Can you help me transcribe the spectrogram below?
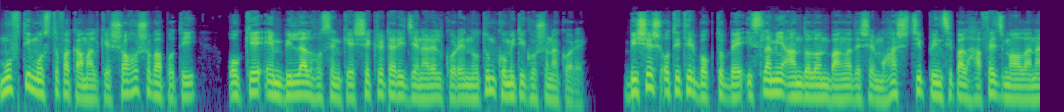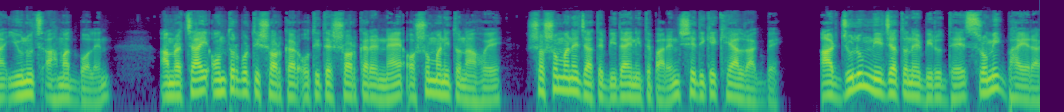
মুফতি মোস্তফা কামালকে সহসভাপতি ও কে এম বিল্লাল হোসেনকে সেক্রেটারি জেনারেল করে নতুন কমিটি ঘোষণা করে। বিশেষ অতিথির বক্তব্যে ইসলামী আন্দোলন বাংলাদেশের মহাসচিব প্রিন্সিপাল হাফেজ মাওলানা ইউনুজ আহমদ বলেন, আমরা চাই অন্তর্বর্তী সরকার অতীতের সরকারের ন্যায় অসম্মানিত না হয়ে সসম্মানে যাতে বিদায় নিতে পারেন সেদিকে খেয়াল রাখবে। আর জুলুম নির্যাতনের বিরুদ্ধে শ্রমিক ভাইয়েরা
